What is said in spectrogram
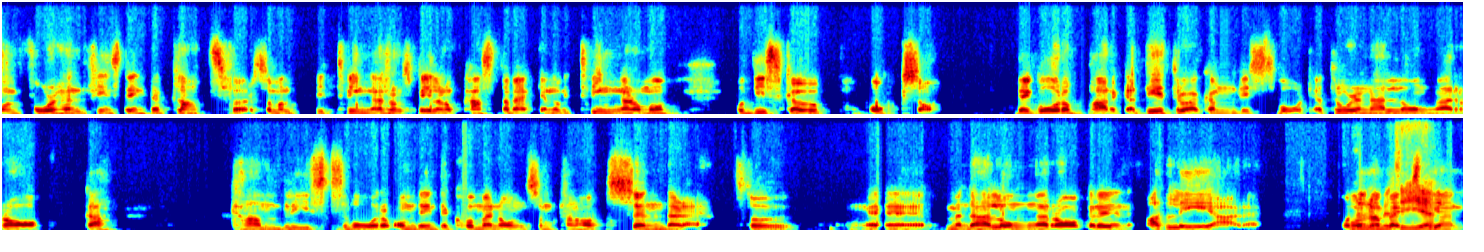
Och en forehand finns det inte plats för, så man, vi tvingar som spelarna att kasta bäcken och vi tvingar dem att, att diska upp också. Det går att parka. Det tror jag kan bli svårt. Jag tror den här långa raka kan bli svår om det inte kommer någon som kan ha sönder det. Så Eh, men det här långa raka, det är en allé är det. Och den har växt igen.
